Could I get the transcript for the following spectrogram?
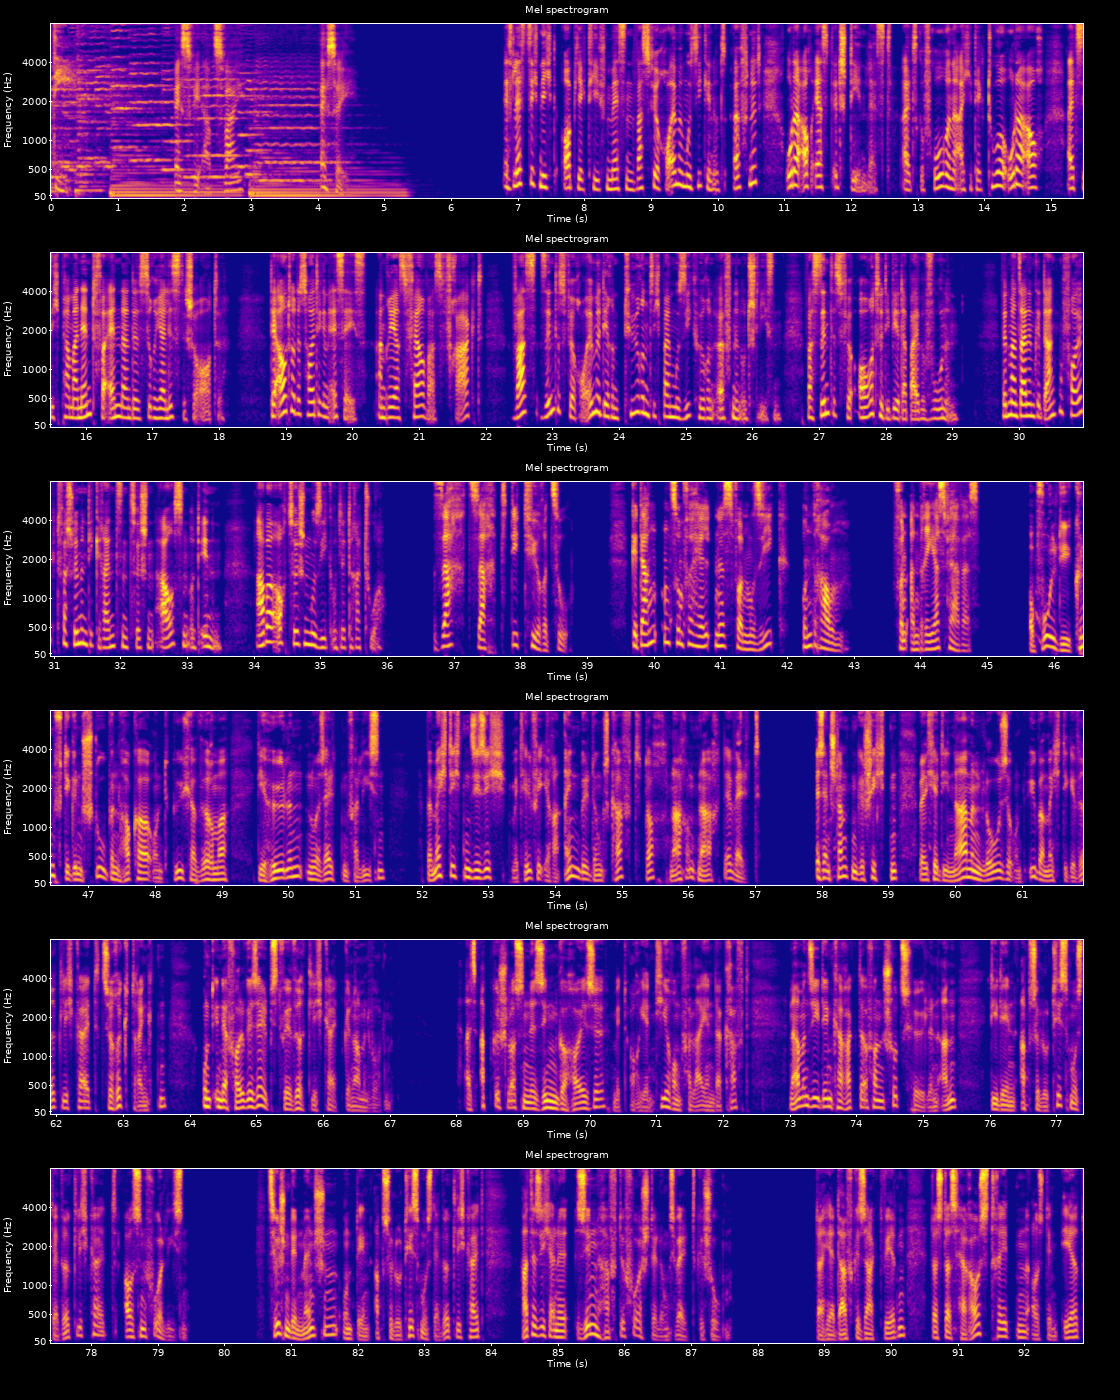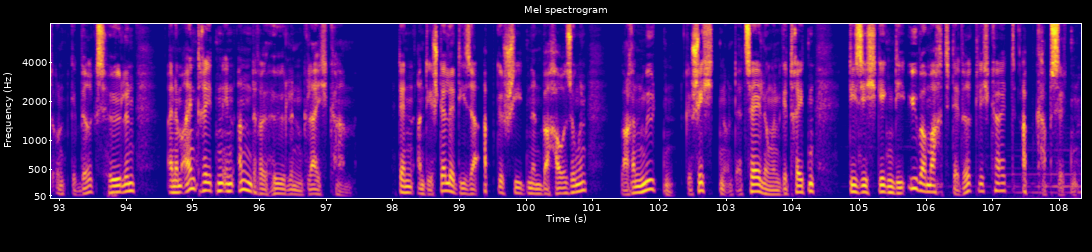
ARD SWR 2 Essay Es lässt sich nicht objektiv messen, was für Räume Musik in uns öffnet oder auch erst entstehen lässt, als gefrorene Architektur oder auch als sich permanent verändernde surrealistische Orte. Der Autor des heutigen Essays, Andreas Fervers, fragt, was sind es für Räume, deren Türen sich beim Musikhören öffnen und schließen? Was sind es für Orte, die wir dabei bewohnen? Wenn man seinen Gedanken folgt, verschwimmen die Grenzen zwischen Außen und Innen, aber auch zwischen Musik und Literatur. Sacht, sacht die Türe zu. Gedanken zum Verhältnis von Musik und Raum von Andreas Fervers. Obwohl die künftigen Stubenhocker und Bücherwürmer die Höhlen nur selten verließen, bemächtigten sie sich mit Hilfe ihrer Einbildungskraft doch nach und nach der Welt. Es entstanden Geschichten, welche die namenlose und übermächtige Wirklichkeit zurückdrängten und in der Folge selbst für Wirklichkeit genommen wurden. Als abgeschlossene Sinngehäuse mit Orientierung verleihender Kraft nahmen sie den Charakter von Schutzhöhlen an, die den Absolutismus der Wirklichkeit außen vor ließen. Zwischen den Menschen und den Absolutismus der Wirklichkeit hatte sich eine sinnhafte Vorstellungswelt geschoben. Daher darf gesagt werden, dass das Heraustreten aus den Erd- und Gebirgshöhlen einem Eintreten in andere Höhlen gleichkam. Denn an die Stelle dieser abgeschiedenen Behausungen waren Mythen, Geschichten und Erzählungen getreten, die sich gegen die Übermacht der Wirklichkeit abkapselten.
